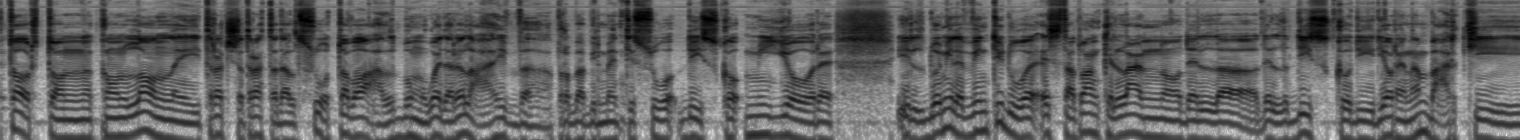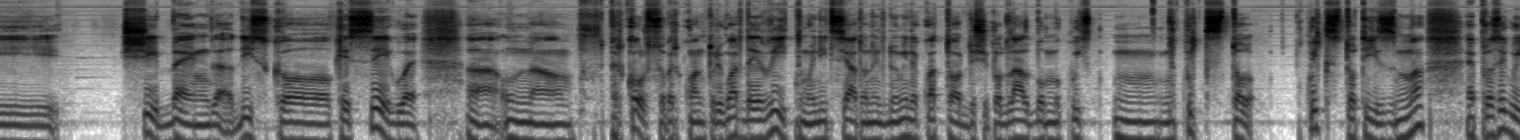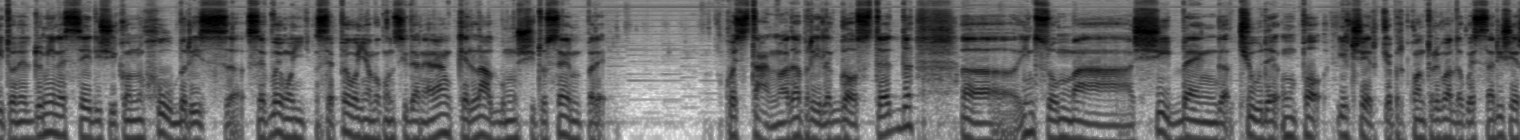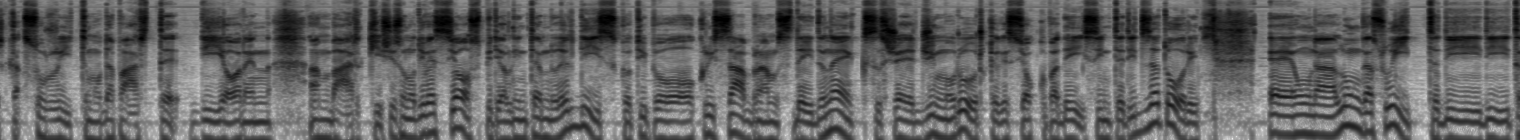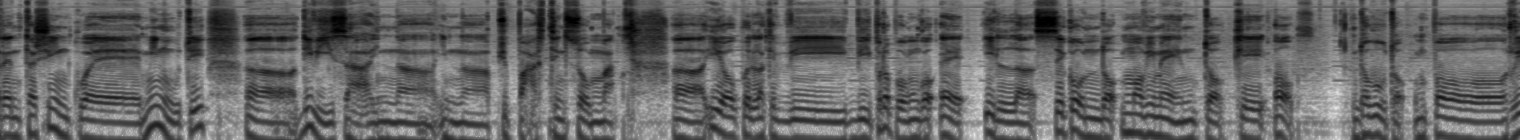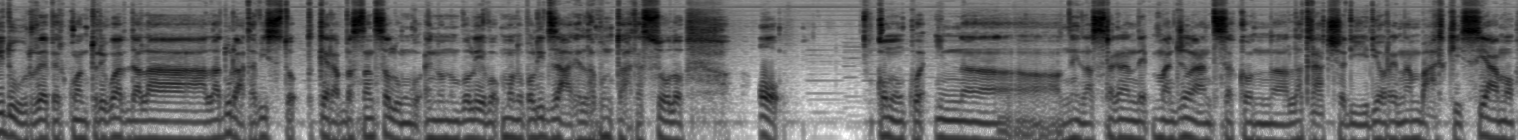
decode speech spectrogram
Beth Orton con Lonely, traccia tratta dal suo ottavo album Weather Alive, probabilmente il suo disco migliore. Il 2022 è stato anche l'anno del, del disco di, di Oren Ambarchi She Bang, disco che segue uh, un uh, percorso per quanto riguarda il ritmo iniziato nel 2014 con l'album Quick, um, Quickstotism è proseguito nel 2016 con Hubris, se, voi, se poi vogliamo considerare anche l'album uscito sempre quest'anno ad aprile Ghosted. Uh, insomma She-Bang chiude un po' il cerchio per quanto riguarda questa ricerca sul ritmo da parte di Oren Ambarchi. Ci sono diversi ospiti all'interno del disco tipo Chris Abrams dei The Next c'è Jim O'Rourke che si occupa dei sintetizzatori. È una lunga suite di, di 35 minuti uh, divisa in, in, più parti insomma uh, io quella che vi, vi propongo è il secondo movimento che ho dovuto un po' ridurre per quanto riguarda la, la, durata visto che era abbastanza lungo e non volevo monopolizzare la puntata solo ho comunque in, uh, nella stragrande maggioranza con uh, la traccia di, di Oren Ambarchi. Siamo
